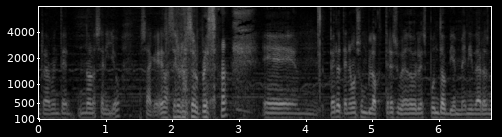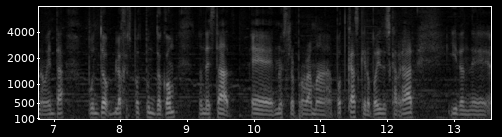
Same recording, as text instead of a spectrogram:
realmente no lo sé ni yo, o sea que va a ser una sorpresa. Eh, pero tenemos un blog www.bienvenidoalos90.blogspot.com donde está eh, nuestro programa podcast que lo podéis descargar y donde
